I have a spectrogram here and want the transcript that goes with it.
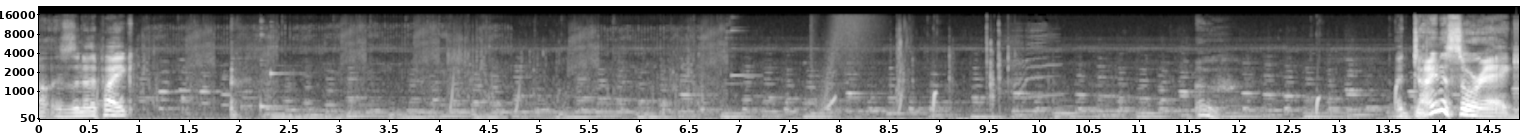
Oh, this is another pike. Ooh. A dinosaur egg!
